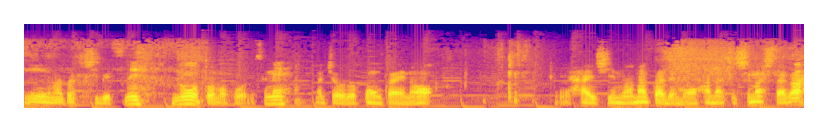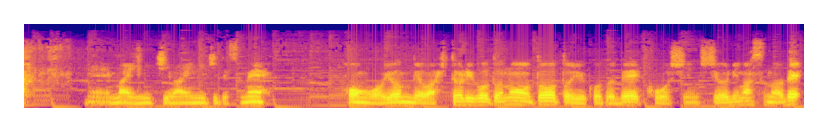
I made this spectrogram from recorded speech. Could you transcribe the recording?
え、私ですね、ノートの方ですね、ま、ちょうど今回の配信の中でもお話ししましたが、え、毎日毎日ですね、本を読んでは独り言ノートということで更新しておりますので、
